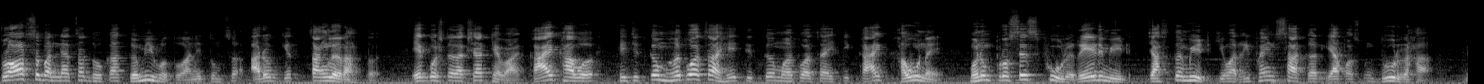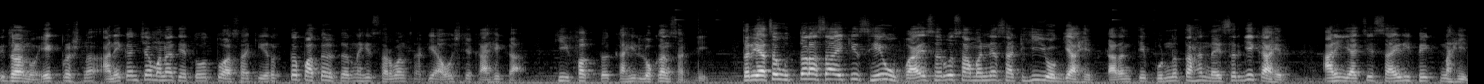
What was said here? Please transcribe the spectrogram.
क्लॉट्स बनण्याचा धोका कमी होतो आणि तुमचं आरोग्य चांगलं राहतं. एक गोष्ट लक्षात ठेवा काय खावं हे जितकं महत्त्वाचं आहे तितकं महत्त्वाचं आहे की काय खाऊ नये. म्हणून प्रोसेस फूड रेड मीठ जास्त मीठ किंवा रिफाईंड साखर यापासून दूर राहा. मित्रांनो एक प्रश्न अनेकांच्या मनात येतो तो असा की रक्त पातळ करणं हे सर्वांसाठी आवश्यक आहे का? की फक्त काही लोकांसाठी? तर याचं उत्तर असं आहे की हे उपाय सर्वसामान्यांसाठीही योग्य आहेत कारण ते पूर्णतः नैसर्गिक आहेत आणि याचे साईड इफेक्ट नाहीत.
